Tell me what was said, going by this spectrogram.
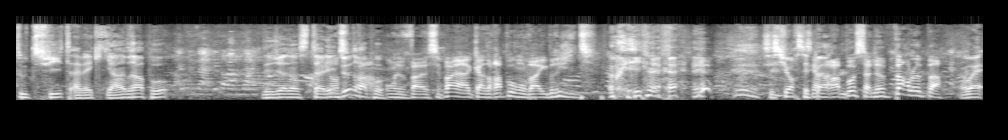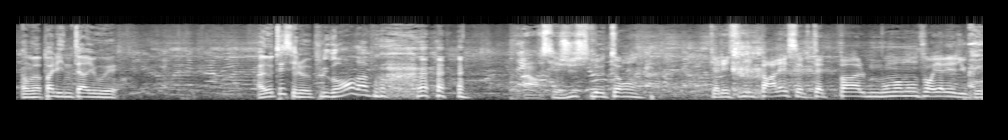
Tout de suite, avec il y a un drapeau déjà d'installer, Non, deux drapeaux. C'est pas avec un drapeau, on va avec Brigitte. Oui. c'est sûr, c'est pas. drapeau ça ne parle pas. Ouais, on va pas l'interviewer. À noter, c'est le plus grand drapeau. Alors c'est juste le temps qu'elle ait fini de parler, c'est peut-être pas le bon moment pour y aller du coup.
